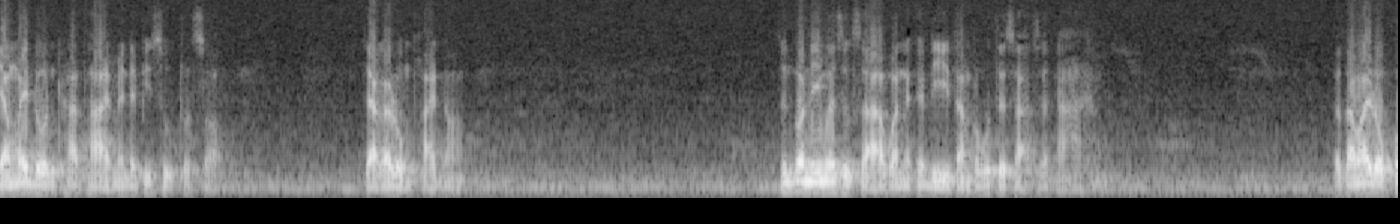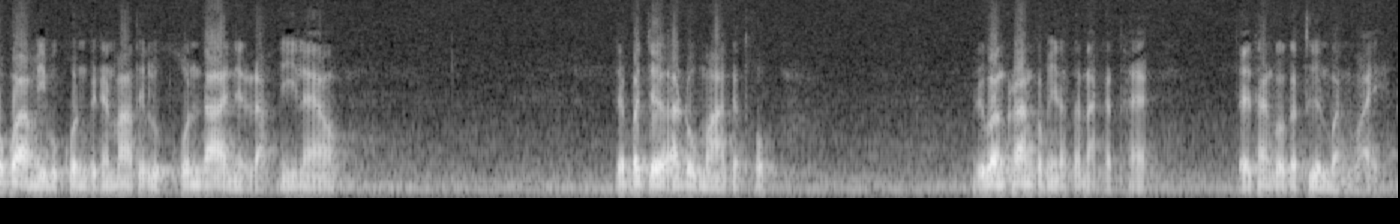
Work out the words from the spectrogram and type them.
ยังไม่โดนท้าทายไม่ได้พิสูจน์ทดสอบ จากอารมณ์ภายนอก ซึ่งก้อนนี้เมื่อศึกษาวรรณคดีตามพระพุทธศาสนาก็ทำให้เราพบว่ามีบุคคลเป็นอันมากที่หลุดพ้นได้ในระดับนี้แล้ว แต่พอเจออารมณ์มากระทบ หรือบางครั้งก็มีลักษณะกระแทก ใจท่านก็กระเทือนวันไหว ไป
